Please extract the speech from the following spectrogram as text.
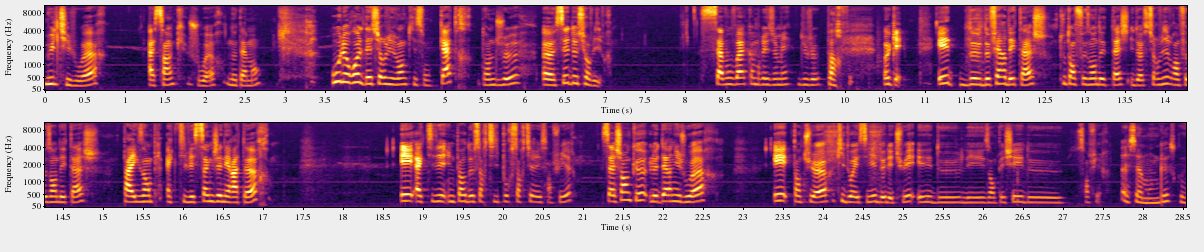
multijoueur, à 5 joueurs notamment, où le rôle des survivants qui sont 4 dans le jeu, euh, c'est de survivre. Ça vous va comme résumé du jeu? Parfait. Ok. Et de, de faire des tâches, tout en faisant des tâches. Ils doivent survivre en faisant des tâches. Par exemple, activer 5 générateurs et activer une porte de sortie pour sortir et s'enfuir. Sachant que le dernier joueur est un tueur qui doit essayer de les tuer et de les empêcher de s'enfuir. Ah, c'est Among Us, quoi.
